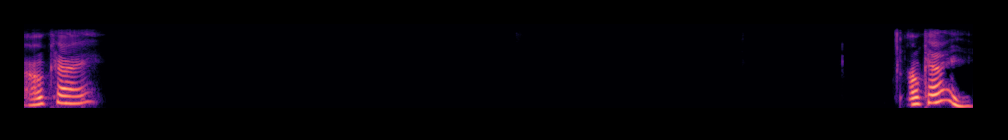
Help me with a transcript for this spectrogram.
Okay. Okay.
